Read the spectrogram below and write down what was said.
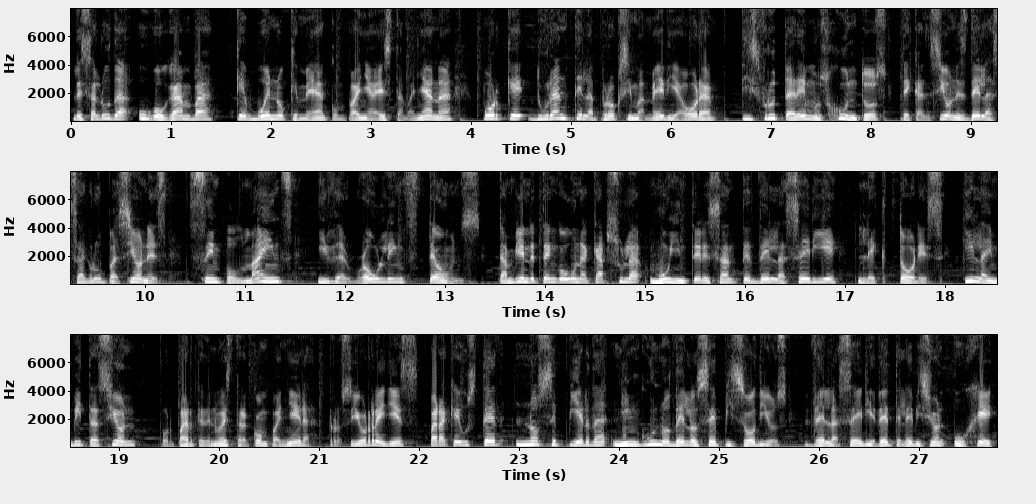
Les saluda Hugo Gamba. Qué bueno que me acompaña esta mañana porque durante la próxima media hora disfrutaremos juntos de canciones de las agrupaciones Simple Minds y The Rolling Stones. También le tengo una cápsula muy interesante de la serie Lectores y la invitación por parte de nuestra compañera Rocío Reyes para que usted no se pierda ninguno de los episodios de la serie de televisión UG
